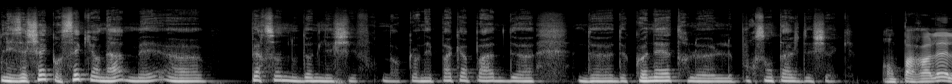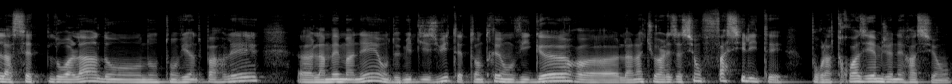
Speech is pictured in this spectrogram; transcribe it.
les échecs, on sait qu'il y en a, mais euh, personne ne nous donne les chiffres. Donc on n'est pas capable de, de, connaître le pourcentage d'échecs. En parallèle à cette loi-là dont, on vient de parler, euh, la même année, en 2018, est entrée en vigueur euh, la naturalisation facilitée pour la troisième génération.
